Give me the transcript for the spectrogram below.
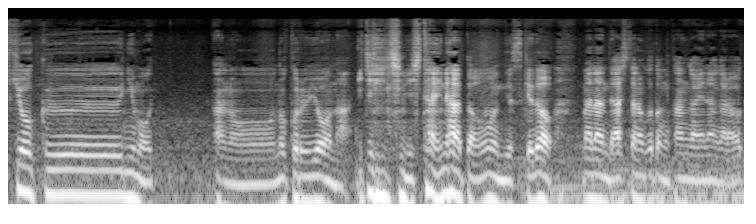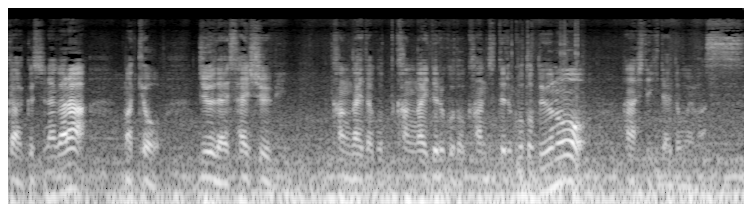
記憶にもあのー、残るような 一日にしたいなとは思うんですけど、まあ、なんで明日のことも考えながらワクワクしながら、まあ、今日10代最終日考えたこと考えてること感じてることというのを話していきたいと思います。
